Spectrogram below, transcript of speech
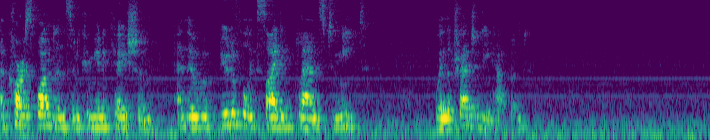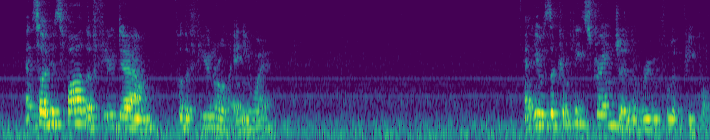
a correspondence and communication, and there were beautiful, exciting plans to meet when the tragedy happened. And so his father flew down for the funeral anyway. And he was a complete stranger in a room full of people.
